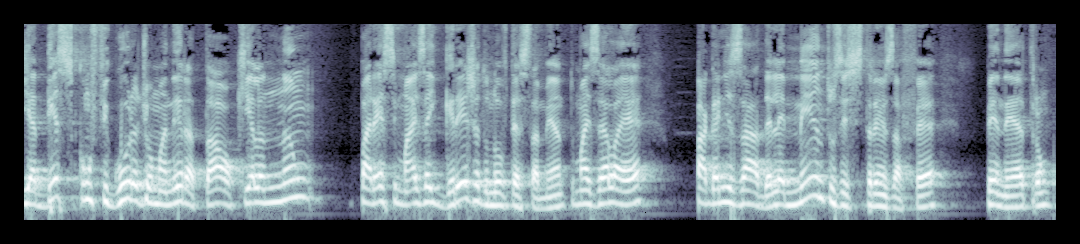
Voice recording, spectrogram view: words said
e a desconfigura de uma maneira tal que ela não parece mais a igreja do Novo Testamento, mas ela é paganizada. Elementos estranhos à fé penetram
